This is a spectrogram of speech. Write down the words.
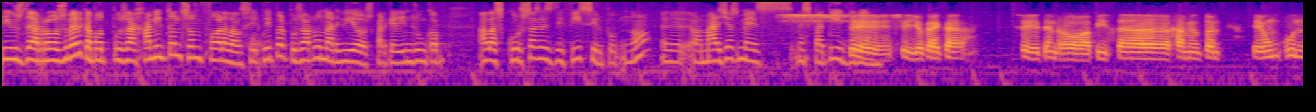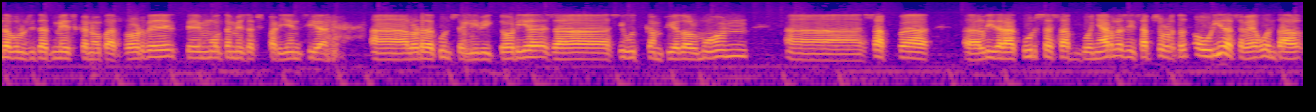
dius de Rosberg que pot posar Hamilton són fora del circuit per posar-lo nerviós, perquè dins un cop a les curses és difícil, no? Eh, el marge és més, més petit, Sí, diguem. sí, jo crec que sí, tens raó. A pista Hamilton té un punt de velocitat més que no pas Rosberg, té molta més experiència eh, a l'hora d'aconseguir victòries, ha sigut campió del món, eh, sap eh, eh, liderar curses, sap guanyar-les i sap sobretot, hauria de saber aguantar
